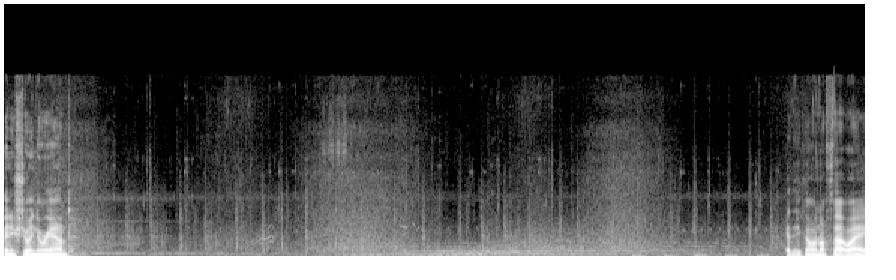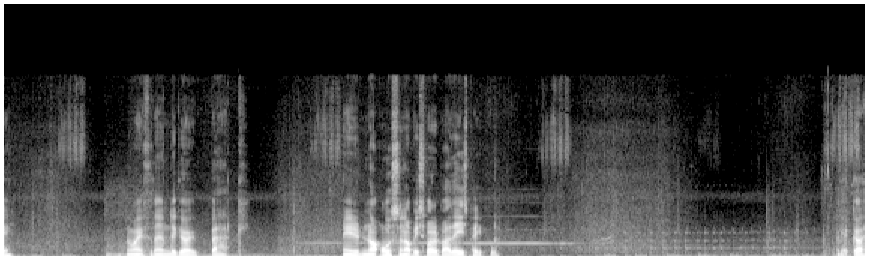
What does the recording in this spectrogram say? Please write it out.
finish doing the round. Okay, they're going off that way. I'm wait for them to go back. I need to not also not be spotted by these people. Okay, go.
